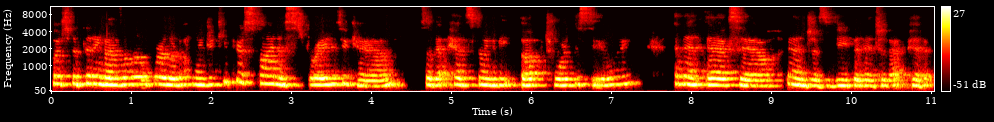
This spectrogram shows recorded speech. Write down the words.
Push the sitting bones a little further behind you. Keep your spine as straight as you can. So that head's going to be up toward the ceiling. And then exhale and just deepen into that pivot.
